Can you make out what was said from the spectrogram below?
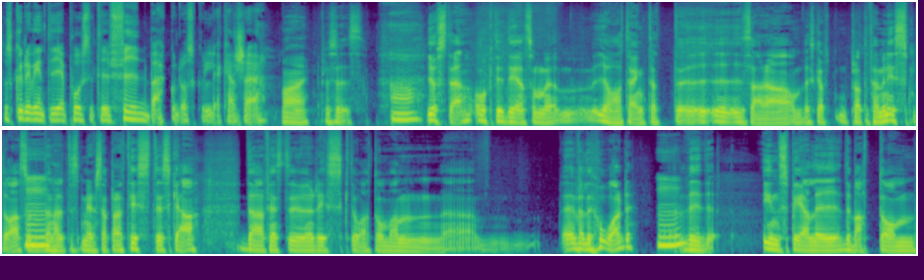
så skulle vi inte ge positiv feedback och då skulle det kanske... Nej, precis. Ja. Just det, och det är det som eh, jag har tänkt att eh, i, i så här, om vi ska prata feminism då, alltså den här lite mer separatistiska. Där finns det ju en risk då att om man eh, är väldigt hård vid inspel i debatt om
